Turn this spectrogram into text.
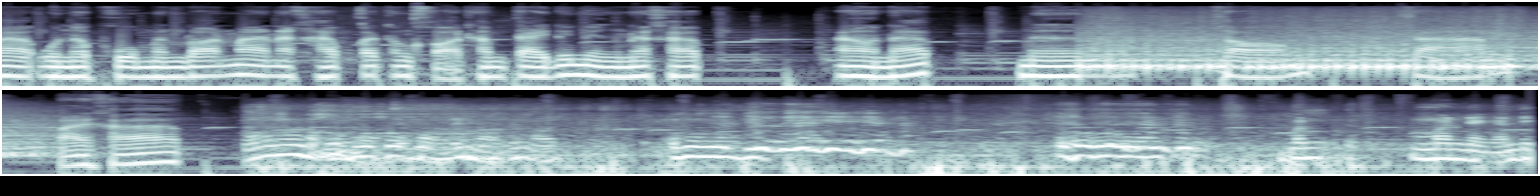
ว่าอุณหภูมิมันร้อนมากนะครับ ก็ต้องขอทำใจนิดนึงนะครับ เอานับหนึ่งสองสามไปครับ โอ้โหมันมันอย่างนั้นจ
